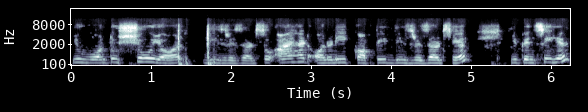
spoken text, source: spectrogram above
you want to show your these results. So I had already copied these results here. You can see here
